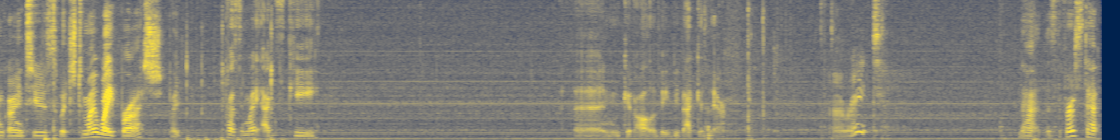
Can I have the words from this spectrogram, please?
I'm going to switch to my white brush by pressing my X key and get all of baby back in there. All right. That is the first step.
